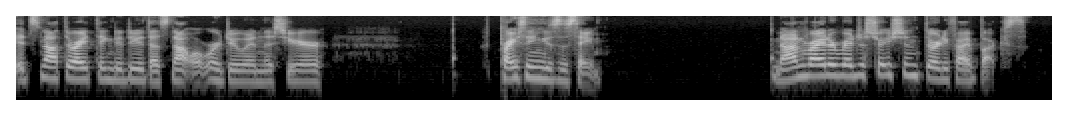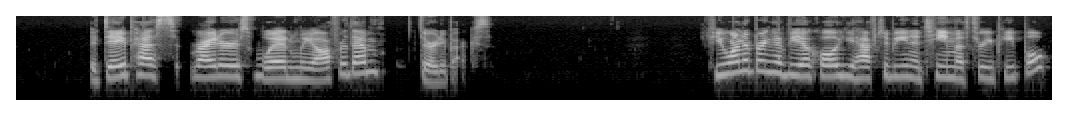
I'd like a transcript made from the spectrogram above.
It's not the right thing to do. That's not what we're doing this year. Pricing is the same. Non-rider registration 35 bucks. Day pass riders when we offer them 30 bucks. If you want to bring a vehicle, you have to be in a team of 3 people.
